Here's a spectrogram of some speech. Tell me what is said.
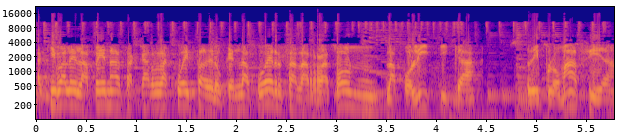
Aquí vale la pena sacar la cuenta de lo que es la fuerza, la razón, la política, la diplomacia.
